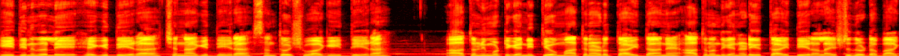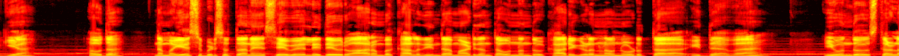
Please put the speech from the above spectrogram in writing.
ಈ ದಿನದಲ್ಲಿ ಹೇಗಿದ್ದೀರಾ? ಚೆನ್ನಾಗಿದ್ದೀರಾ? ಸಂತೋಷವಾಗಿ ಇದ್ದೀರಾ? ಆತನು ನಿಮ್ಮೊಟ್ಟಿಗೆ ನಿತ್ಯವೂ ಮಾತನಾಡುತ್ತಾ ಇದ್ದಾನೆ, ಆತನೊಂದಿಗೆ ನಡೆಯುತ್ತಾ ಇದ್ದೀರಲ್ಲ? ಎಷ್ಟು ದೊಡ್ಡ ಭಾಗ್ಯ. ಹೌದಾ? ನಮ್ಮ ಏಸು ಬಿಡಿಸುತ್ತಾನೆ ಸೇವೆಯಲ್ಲಿ ದೇವರು ಆರಂಭ ಕಾಲದಿಂದ ಮಾಡಿದಂಥ ಒಂದೊಂದು ಕಾರ್ಯಗಳನ್ನು ನಾವು ನೋಡುತ್ತಾ ಇದ್ದೇವೆ. ಈ ಒಂದು ಸ್ಥಳ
